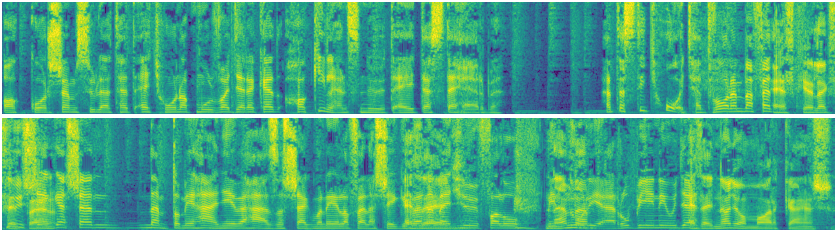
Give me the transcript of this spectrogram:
akkor sem születhet egy hónap múlva gyereked, ha kilenc nőt ejtesz teherbe. Hát ezt így hogy? Hát Warren Buffett Ez kérlek hűségesen nem tudom én hány éve házasságban él a feleségével, Ez nem egy- egy nőfaló, mint Nem. Nuriel Rubini, ugye? Ez egy nagyon markáns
